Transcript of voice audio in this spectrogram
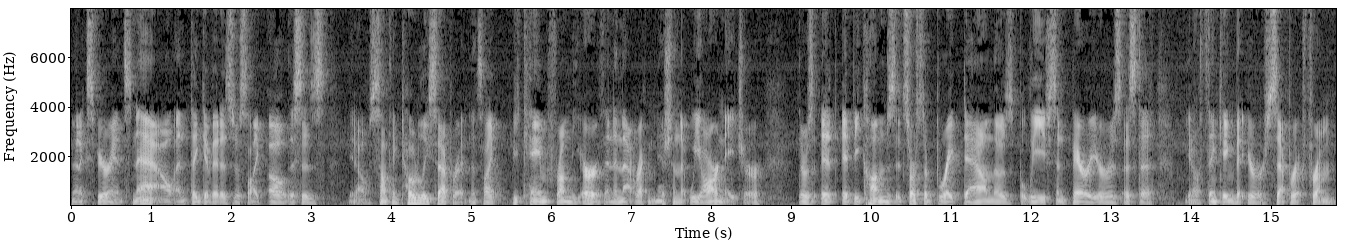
and experience now and think of it as just like oh this is you know something totally separate. And it's like we came from the earth. And in that recognition that we are nature there's it it becomes it starts to break down those beliefs and barriers as to you know thinking that you're separate from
